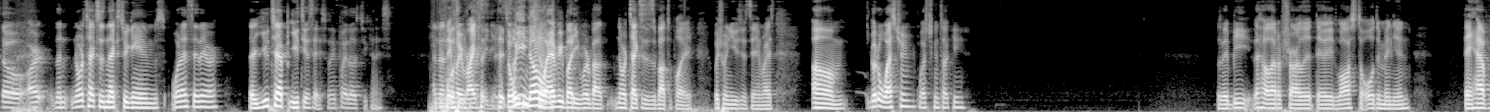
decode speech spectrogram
So our the North Texas next two games. What did I say they are? They're UTEP, UTSA. So they play those two guys, and then they play Rice again. So we know everybody. We're about North Texas is about to play. Which one UTSA and Rice? Um, go to Western, Western Kentucky. So they beat the hell out of Charlotte. They lost to Old Dominion. They have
